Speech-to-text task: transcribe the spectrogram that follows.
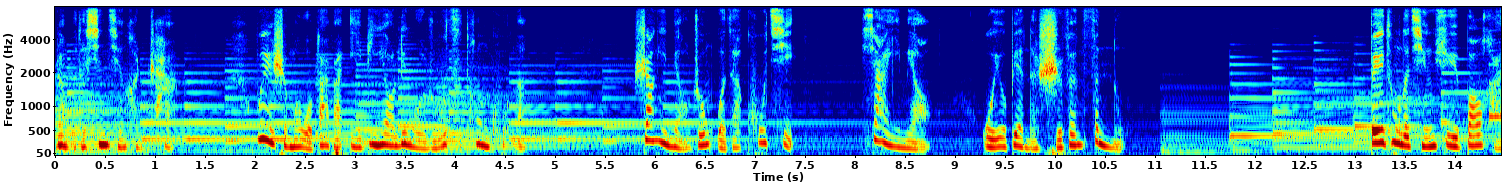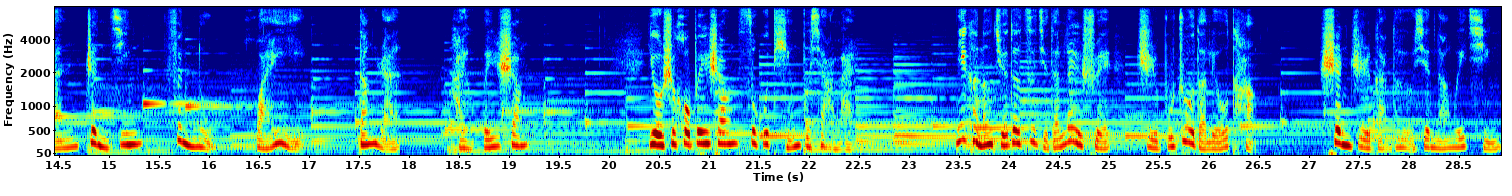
让我的心情很差。为什么我爸爸一定要令我如此痛苦呢？上一秒钟我在哭泣，下一秒……”我又变得十分愤怒。悲痛的情绪包含震惊、愤怒、怀疑，当然还有悲伤。有时候悲伤似乎停不下来，你可能觉得自己的泪水止不住的流淌，甚至感到有些难为情。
